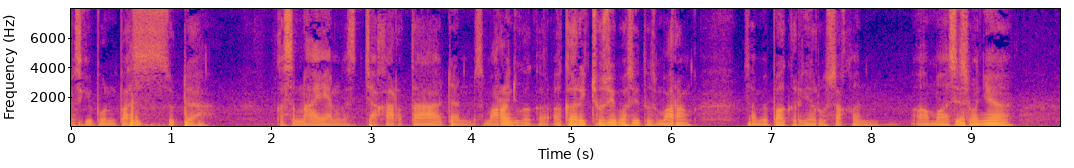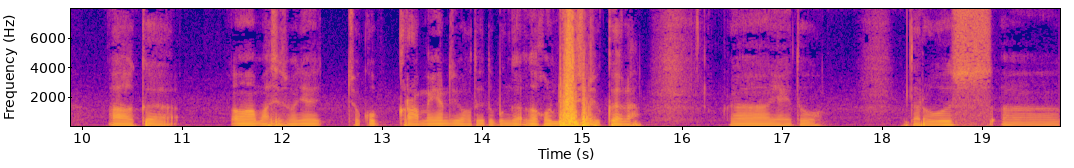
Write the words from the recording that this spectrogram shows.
Meskipun pas sudah ke Senayan ke Jakarta dan Semarang juga agak, agak ricu sih pas itu Semarang. Sampai pagarnya rusak kan. Uh, mahasiswanya agak oh mahasiswanya cukup keramaian sih waktu itu nggak nggak kondusif juga lah. Uh, ya itu. Terus uh,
